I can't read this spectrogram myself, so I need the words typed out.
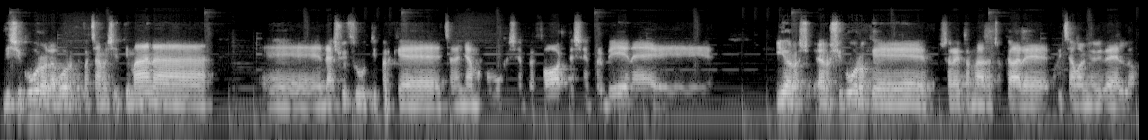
Di sicuro il lavoro che facciamo in settimana eh, dà i suoi frutti perché ce ne andiamo comunque sempre forte, sempre bene. io ero, ero, sicuro che sarei tornato a giocare diciamo, al mio livello.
